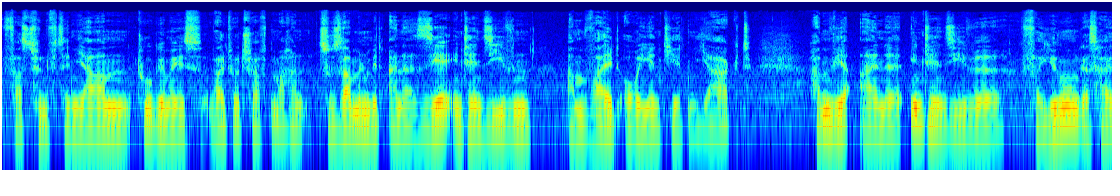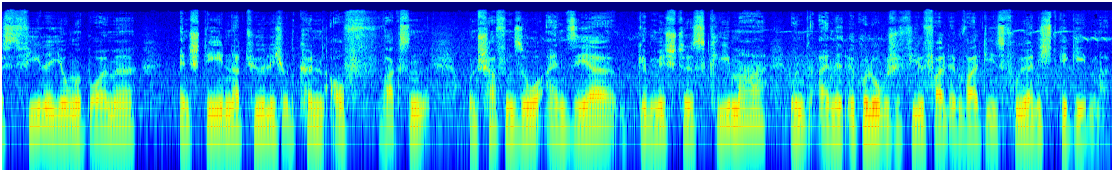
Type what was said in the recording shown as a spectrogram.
fast 15 Jahren tourgemäß Waldwirtschaft machen, zusammen mit einer sehr intensiven, am Wald orientierten Jagd, haben wir eine intensive Verjüngung. Das heißt, viele junge Bäume entstehen natürlich und können aufwachsen und schaffen so ein sehr gemischtes Klima und eine ökologische Vielfalt im Wald, die es früher nicht gegeben hat.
